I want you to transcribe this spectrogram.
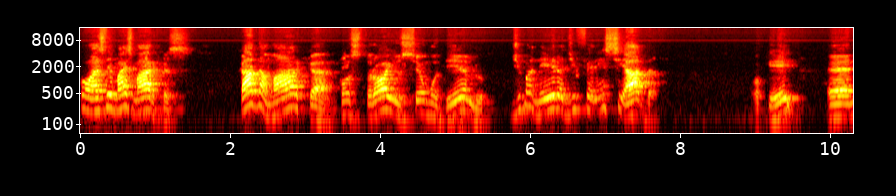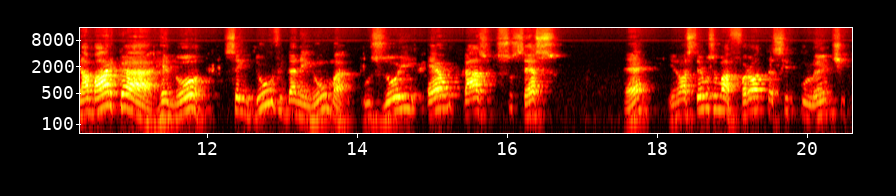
com as demais marcas. Cada marca constrói o seu modelo de maneira diferenciada, ok? É, na marca Renault, sem dúvida nenhuma, o Zoe é um caso de sucesso, né? E nós temos uma frota circulante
